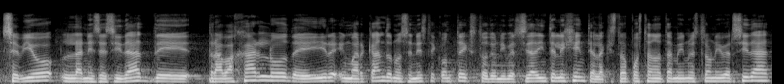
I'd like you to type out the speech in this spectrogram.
se vio la necesidad de trabajarlo, de ir enmarcándonos en este contexto de universidad inteligente a la que está apostando también nuestra universidad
